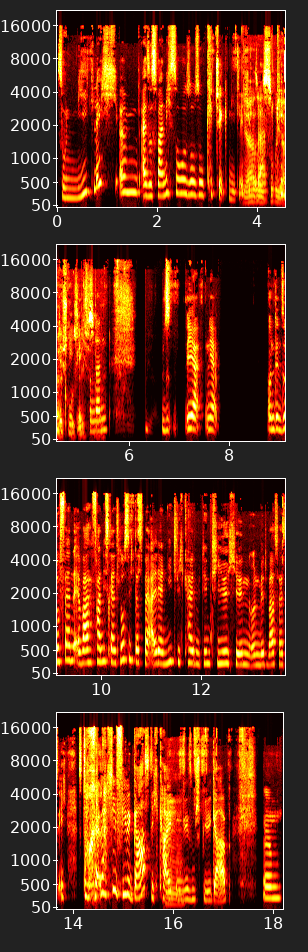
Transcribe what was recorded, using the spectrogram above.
so niedlich, ähm, also es war nicht so so so kitschig niedlich Ja, so oder surreal kindisch niedlich, so. sondern ja, ja. Und insofern äh, war, fand ich es ganz lustig, dass bei all der Niedlichkeit mit den Tierchen und mit was weiß ich, es doch relativ viele Garstigkeiten Mhm. in diesem Spiel gab. Ähm,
